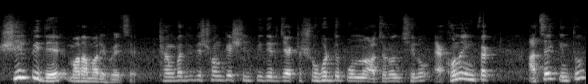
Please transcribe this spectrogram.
শিল্পীদের মারামারি হয়েছে। সাংবাদিকদের সঙ্গে শিল্পীদের যে একটা সৌহার্দ্যপূর্ণ আচরণ ছিল, এখনও ইনফ্যাক্ট আছে, কিন্তু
